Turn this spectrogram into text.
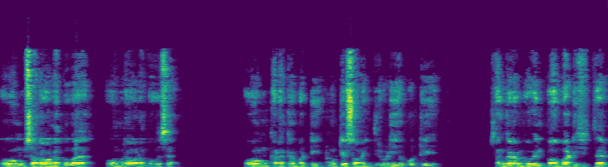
ஓம் சரவண பவ ஓம் ரவண பவச ஓம் கணக்கம்பட்டி மூட்டை சுவாமி திருவடியை போற்றி சங்கரன் கோவில் பாம்பாட்டி சித்தர்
